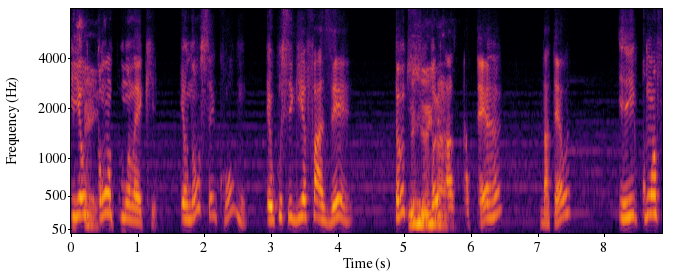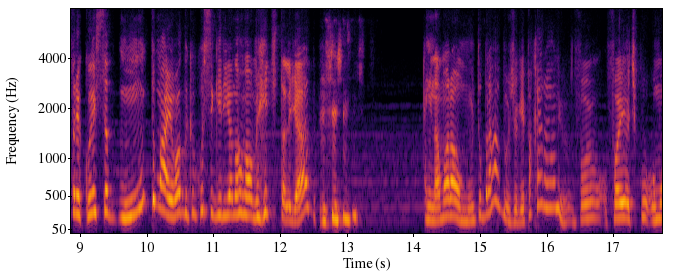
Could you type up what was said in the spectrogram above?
E eu Sei. tonto, moleque, eu não sei como eu conseguia fazer tanto Dos dos dois lados da terra, da tela, e com uma frequência muito maior do que eu conseguiria normalmente, tá ligado? E na moral, muito brabo, joguei pra caralho. Foi, foi tipo, um,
